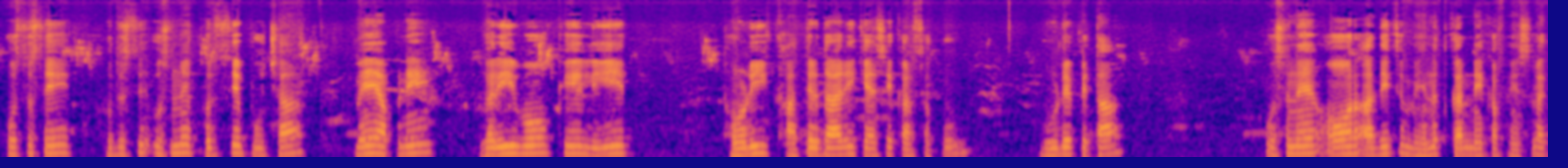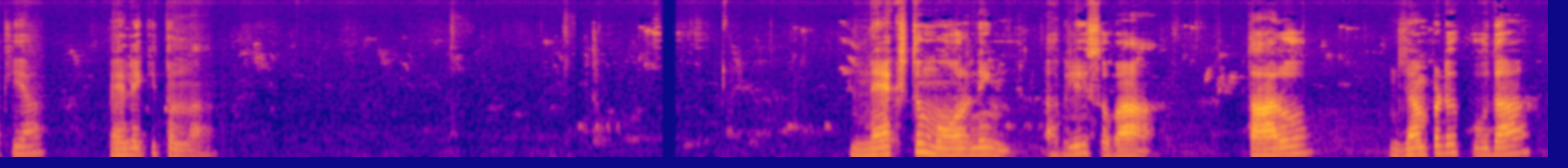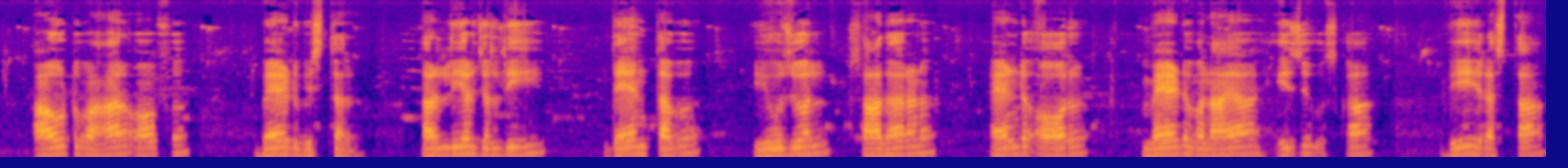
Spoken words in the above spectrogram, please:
उससे खुद से, उसने खुद से पूछा, मैं अपने गरीबों के लिए थोड़ी खातिरदारी कैसे कर सकूँ? बूढ़े पिता? उसने और अधिक मेहनत करने का फैसला किया, पहले की तुलना। नेक्स्ट मॉर्निंग, अगली सुबह, तारो, जंप्ड, कूदा, आउट, बाहर, ऑफ़, बेड, बिस्तर। अर्लियर, जल्दी ही। देन, तब, यूजुअल, साधारण, एंड, और, मैड, बनाया, हिज, उसका, वे, रास्ता,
